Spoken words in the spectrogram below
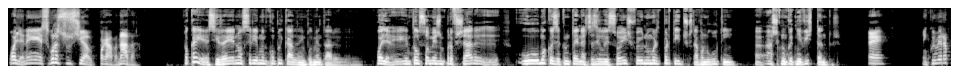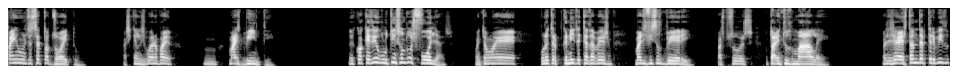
Olha, nem a segurança social pagava nada. Ok, essa ideia não seria muito complicada de implementar. Olha, então só mesmo para fechar, eh, uma coisa que notei nestas eleições foi o número de partidos que estavam no boletim. Acho que nunca tinha visto tantos. É. Em Coimbra era para uns 17 ou 18. Acho que em Lisboa era para mais de 20. E qualquer dia o boletim são duas folhas. Ou então é com letra pequenita cada vez mais difícil de ver. Para as pessoas votarem tudo mal. é. Olha, já este ano deve ter havido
